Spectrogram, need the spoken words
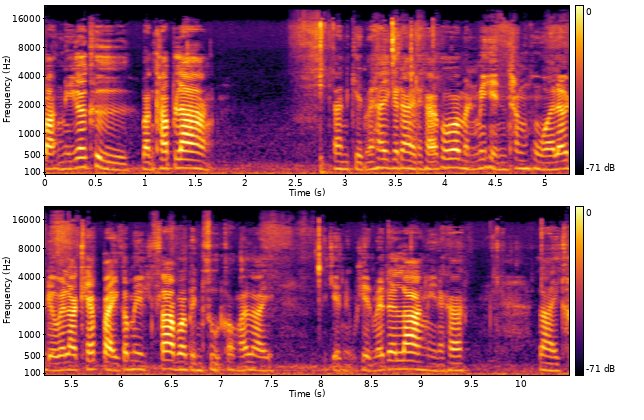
ฝั่งนี้ก็คือบังคับล่าง จารเขียนไว้ให้ก็ได้นะคะ เพราะว่ามันไม่เห็นทางหัวแล้วเดี๋ยวเวลาแคปไปก็ไม่ทราบว่าเป็นสูตรของอะไร เขียนเขียนไว้ด้านล่างนี่นะคะ ลายค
